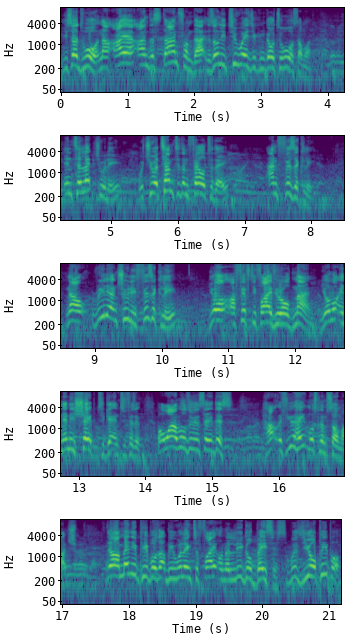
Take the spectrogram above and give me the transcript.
You said war. Now I understand from that. There's only two ways you can go to war with someone: intellectually, which you attempted and failed today, and physically. Now, really and truly, physically, you're a 55-year-old man. You're not in any shape to get into physical. But what I will do is say this: How, if you hate Muslims so much, there are many people that be willing to fight on a legal basis with your people.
